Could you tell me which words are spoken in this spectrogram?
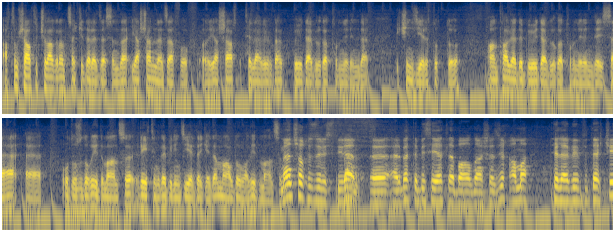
66 kiloqram çəki dərəcəsində Yaşar Nəcəfov, e, Yaşar Tel-Əvivdə böyük dəbilqə turnirində ikinci yeri tutdu. Antalyada böyük dəbilqə turnirində isə ə, uduzduğu idmançı reytinqdə birinci yerdə gedən Moldovalı idmançıdır. Mən çox üzr istəyirəm. Ə, əlbəttə biz heyətlə bağlı danışacağıq, amma Tel-Əvivdəki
